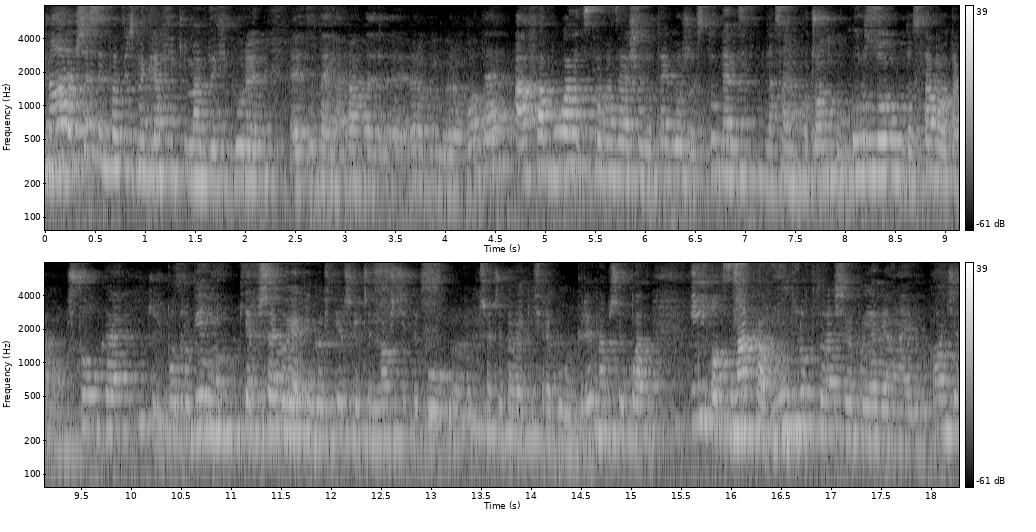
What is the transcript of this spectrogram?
No ale przesympatyczne grafiki Magdy figury e, tutaj naprawdę e, robiły robotę, a fabuła sprowadzała się do tego, że student na samym początku kursu dostawał taką pszczółkę, czyli po zrobieniu pierwszego jakiegoś pierwszej czynności typu przeczytał jakieś reguły gry na przykład i odznaka w Moodlu, która się pojawia na jego koncie,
